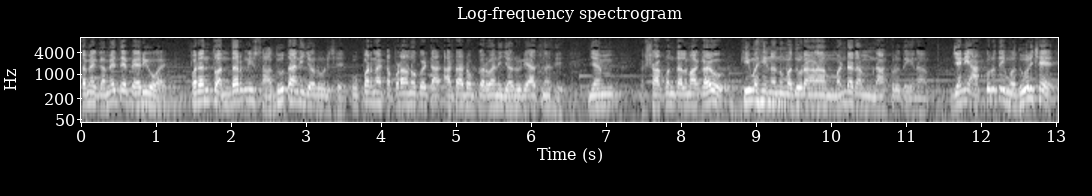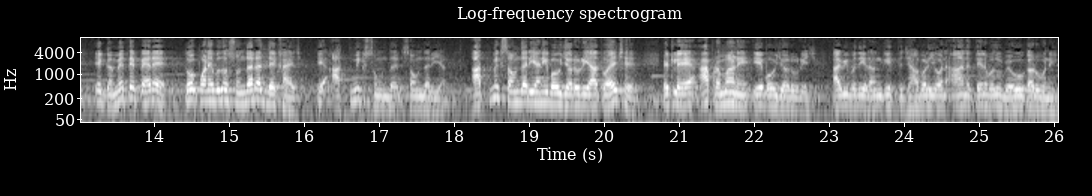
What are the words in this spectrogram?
તમે ગમે તે પહેર્યું હોય, પરંતુ અંદરની સાધુતાની જરૂર છે. ઉપરના કપડાનો કોઈ આટાટોપ કરવાની જરૂરિયાત નથી. જેમ શાકુંતલમાં કહ્યું, કિમહીનનું મધુરાણામ મંડનમ નાકૃતિ નામ જેની આકૃતિ મધુર છે, એ ગમે તે પહેરે, તો પણ એ બધો સુંદર જ દેખાય છે. એ આત્મિક સૌંદર- સૌંદર્ય. આત્મિક સૌંદર્યની બહુ જરૂરિયાત હોય છે, એટલે આ પ્રમાણે એ બહુ જરૂરી છે. આવી બધી રંગીત ઝાબળીઓ અને આને તેને બધું ભેવું કરવું નહીં.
